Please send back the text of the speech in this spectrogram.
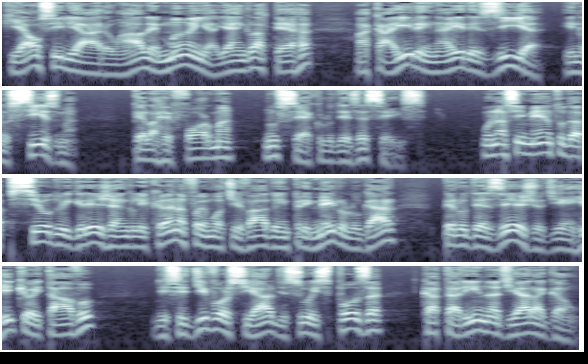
que auxiliaram a Alemanha e a Inglaterra a caírem na heresia e no cisma pela reforma no século XVI. O nascimento da pseudo-igreja anglicana foi motivado, em primeiro lugar, pelo desejo de Henrique VIII de se divorciar de sua esposa Catarina de Aragão.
